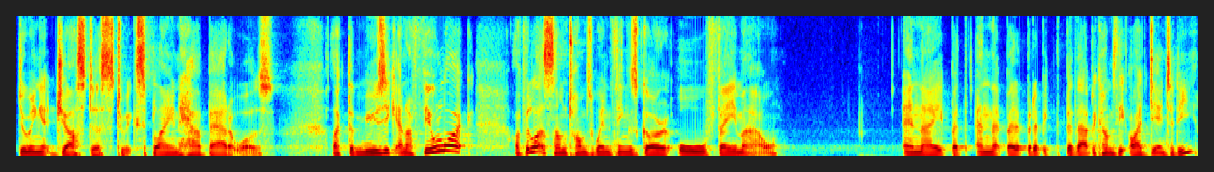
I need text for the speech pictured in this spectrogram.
doing it justice to explain how bad it was. Like the music, and I feel like I feel like sometimes when things go all female, and they but and that but but it, but that becomes the identity.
